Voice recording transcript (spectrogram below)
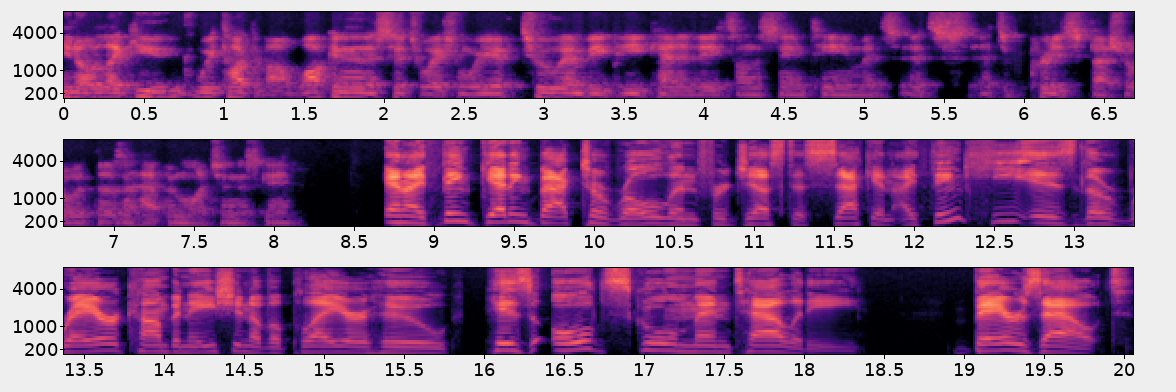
you know, like you we talked about walking in a situation where you have two MVP candidates on the same team. It's it's it's pretty special. It doesn't happen much in this game. And I think getting back to Rolen for just a second, I think he is the rare combination of a player who his old school mentality bears out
